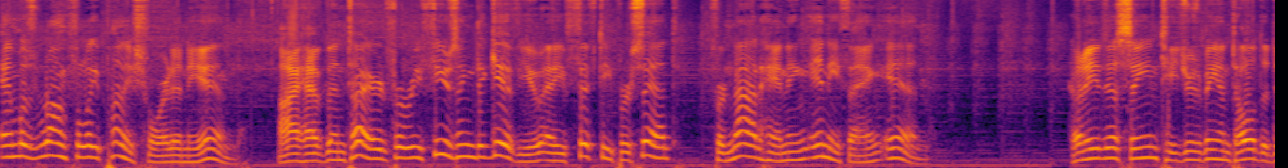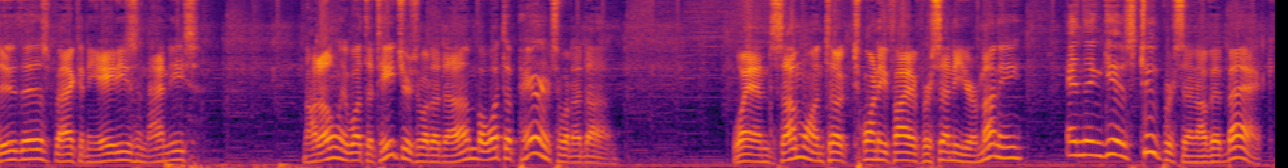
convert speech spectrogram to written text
and was wrongfully punished for it in the end. I have been tired for refusing to give you a 50% for not handing anything in. Couldn't you just seen teachers being told to do this back in the 80s and 90s? Not only what the teachers would have done, but what the parents would have done. When someone took 25% of your money and then gives 2% of it back.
